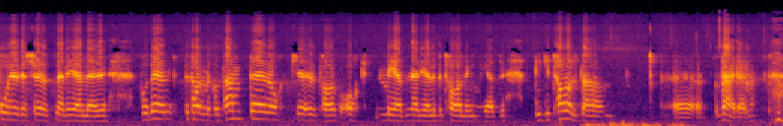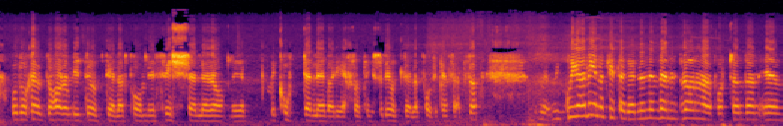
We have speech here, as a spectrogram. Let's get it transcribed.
på hur det ser ut när det gäller både betalning med kontanter och eh, uttag och med, när det gäller betalning med digitala eh, eh, värden. Och då, kan, då har de lite uppdelat på om det är Swish eller om det är med kort eller vad det är för någonting. Så det är uppdelat på olika sätt. Så att, gå gärna in och titta där. Den är väldigt bra den här rapporten. Den är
